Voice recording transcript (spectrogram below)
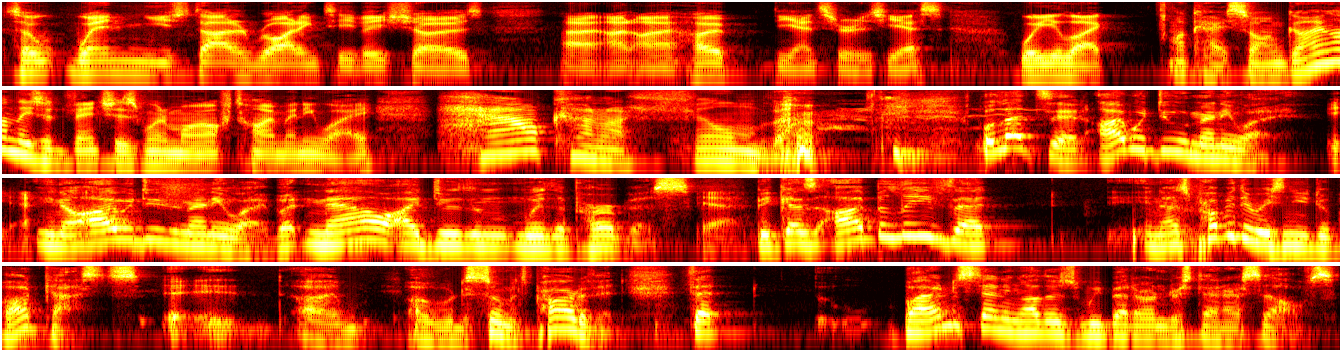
So when you started writing TV shows, uh, I hope the answer is yes, were you like, okay, so I'm going on these adventures when I'm off time anyway. How can I film them? Well, that's it. I would do them anyway. You know, I would do them anyway. But now I do them with a purpose. Yeah. Because I believe that, you know, it's probably the reason you do podcasts. It- I, I would assume it's part of it. That by understanding others, we better understand ourselves.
